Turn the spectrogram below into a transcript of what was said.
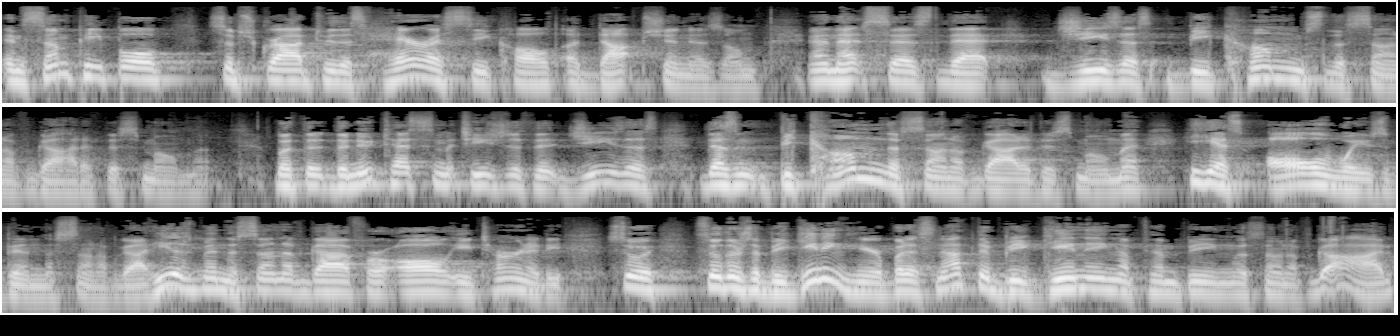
And some people subscribe to this heresy called adoptionism, and that says that Jesus becomes the Son of God at this moment. But the, the New Testament teaches that Jesus doesn't become the Son of God at this moment. He has always been the Son of God. He has been the Son of God for all eternity. So, so there's a beginning here, but it's not the beginning of him being the Son of God.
